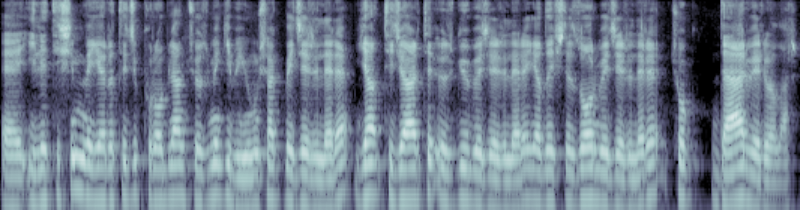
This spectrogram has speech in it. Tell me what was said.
e, iletişim ve yaratıcı problem çözme gibi yumuşak becerilere ya ticarete özgü becerilere ya da işte zor becerilere çok değer veriyorlar.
